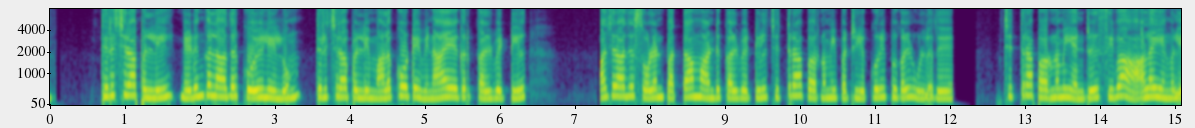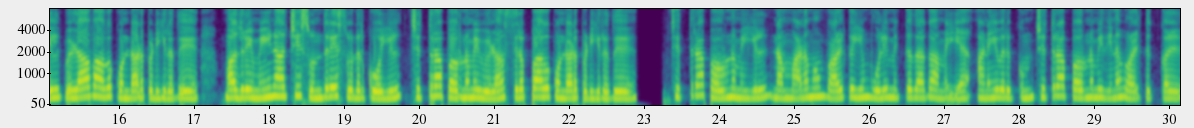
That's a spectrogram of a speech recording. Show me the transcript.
திருச்சிராப்பள்ளி நெடுங்கலாதர் கோயிலிலும் திருச்சிராப்பள்ளி மலக்கோட்டை விநாயகர் கல்வெட்டில் ராஜராஜ சோழன் பத்தாம் ஆண்டு கல்வெட்டில் சித்ரா பௌர்ணமி பற்றிய குறிப்புகள் உள்ளது. சித்ரா பௌர்ணமி என்று சிவ ஆலயங்களில் விழாவாக கொண்டாடப்படுகிறது. மதுரை மீனாட்சி சுந்தரேஸ்வரர் கோயில் சித்ரா பௌர்ணமி விழா சிறப்பாக கொண்டாடப்படுகிறது. சித்ரா பௌர்ணமியில் நம் மனமும் வாழ்க்கையும் ஒளிமிக்கதாக அமைய அனைவருக்கும் சித்ரா பௌர்ணமி தின வாழ்த்துக்கள்.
